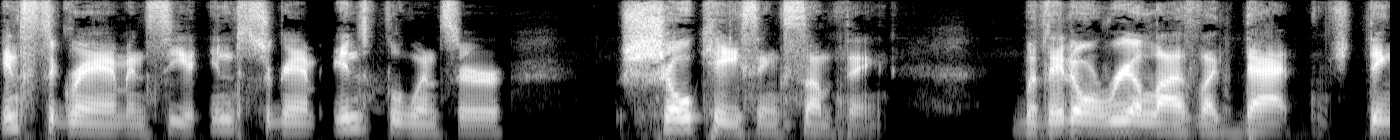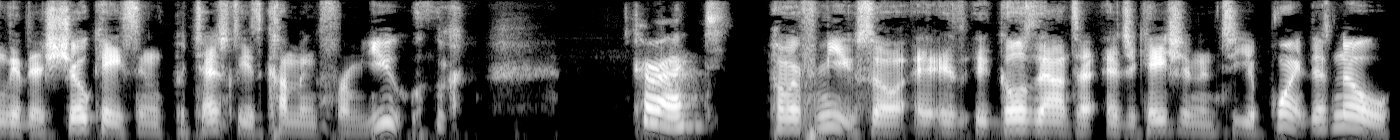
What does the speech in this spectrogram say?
Instagram and see an Instagram influencer showcasing something but they don't realize like that thing that they're showcasing potentially is coming from you. Correct. Coming from you. So it, it, goes down to education. And to your point, there's no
